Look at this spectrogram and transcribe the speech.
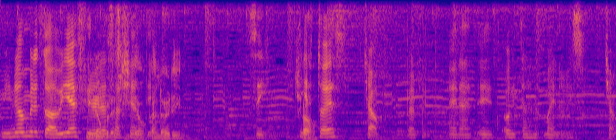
Mi nombre todavía es Fiorella nombre es Sargenti. Calori. Sí. Y Chao. esto es. Chao. Perfecto. Era, eh, hoy bueno, eso. Chao.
